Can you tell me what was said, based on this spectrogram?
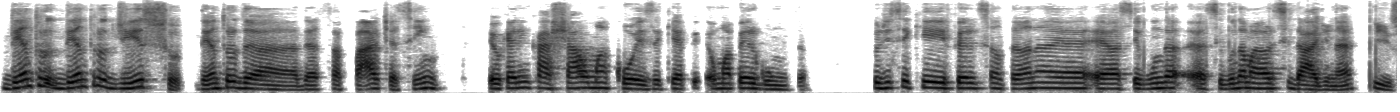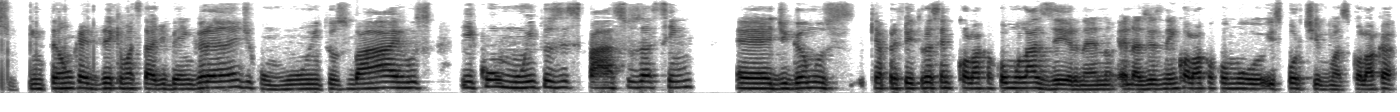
dentro, dentro disso, dentro da, dessa parte assim, eu quero encaixar uma coisa que é uma pergunta. Tu disse que Feira de Santana é, é, a, segunda, é a segunda maior cidade, né? Isso. Então quer dizer que é uma cidade bem grande, com muitos bairros e com muitos espaços assim é, digamos, que a prefeitura sempre coloca como lazer, né? É, às vezes nem coloca como esportivo, mas coloca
